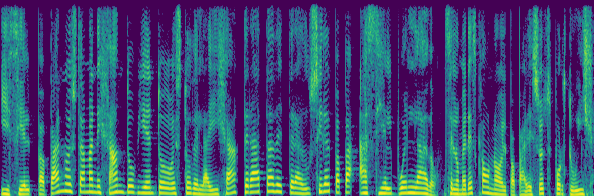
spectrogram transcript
Y si el papá no está manejando bien todo esto de la hija, trata de traducir al papá hacia el buen lado. Se lo merezca o no el papá, eso es por tu hija.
